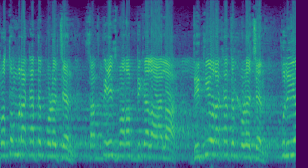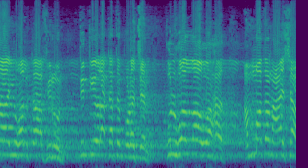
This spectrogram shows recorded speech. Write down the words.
প্রথম রাকাতে পড়েছেন, সাব্বিহ ইসমা রাব্বিকাল আলা, দ্বিতীয় রাকাতে পড়েছেন, কুল ইয়া আইয়ুহাল কাফিরুন, তৃতীয় রাকাতে পড়েছেন, কুল হুয়াল্লাহু আহাদ। আম্মাদান আয়েশা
